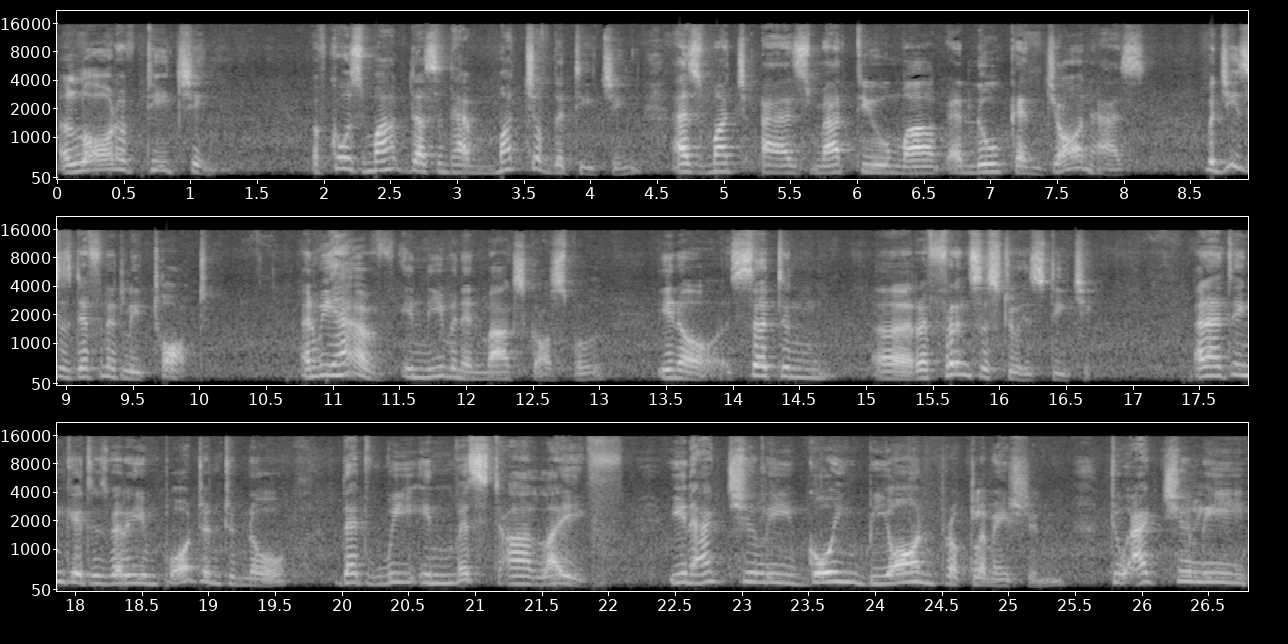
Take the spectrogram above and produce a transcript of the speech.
A lot of teaching. Of course, Mark doesn't have much of the teaching as much as Matthew, Mark, and Luke and John has, but Jesus definitely taught. And we have, in even in Mark's gospel, you know, certain uh, references to his teaching. And I think it is very important to know that we invest our life in actually going beyond proclamation to actually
